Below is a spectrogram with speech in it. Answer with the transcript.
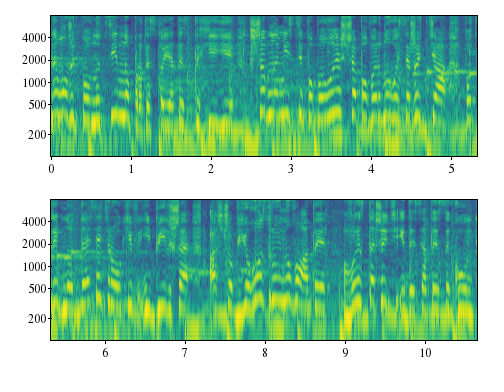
не можуть повноцінно протистояти стихії. Щоб на місці попелища повернулося життя, потрібно 10 років і більше. А щоб його зруйнувати, вистачить і 10 секунд.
